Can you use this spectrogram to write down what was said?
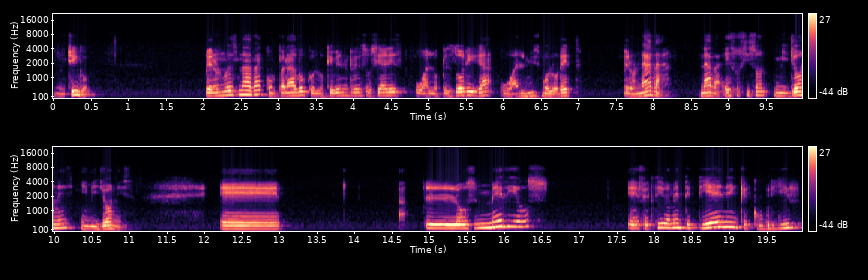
Un chingo. Pero no es nada comparado con lo que ven en redes sociales o a López Dóriga o al mismo Loreto. Pero nada, nada. Eso sí son millones y millones. Eh, los medios efectivamente tienen que cubrir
